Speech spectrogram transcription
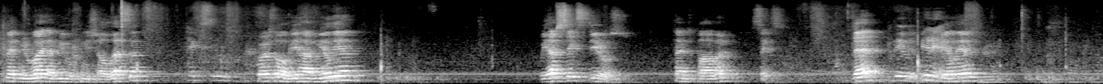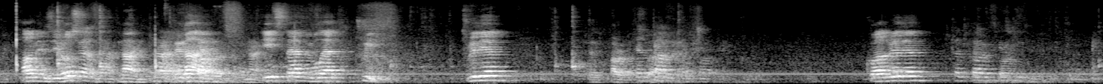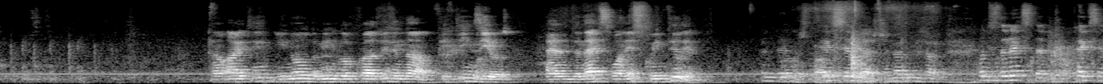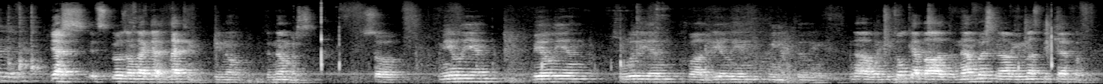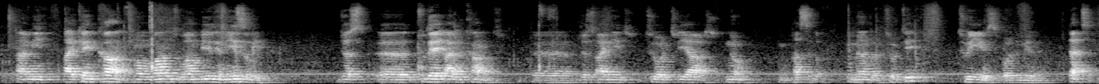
let me write and we will finish our lesson. Hexil. First of all, we have million. We have six zeros. 10 to power 6. Then Billion. Billion. billion. How many zeros? Twelve. Nine. Nine. Nine. Each step we will add 3. Trillion, Ten power. Ten power. quadrillion, Ten power fifteen. Now I think you know the meaning of quadrillion now. 15 zeros. And the next one is quintillion. And then hexillion. What is the next step? Hexillion. Yes, it goes on like that, Latin, you know, the numbers. So, million, billion, trillion, quadrillion, quintillion. Now, when you talk about the numbers, now you must be careful. I mean, I can count from 1 to 1 billion easily. Just uh, today I will count. Uh, just I need two or three hours. No, impossible. Remember, 33 years for the million. That's it.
